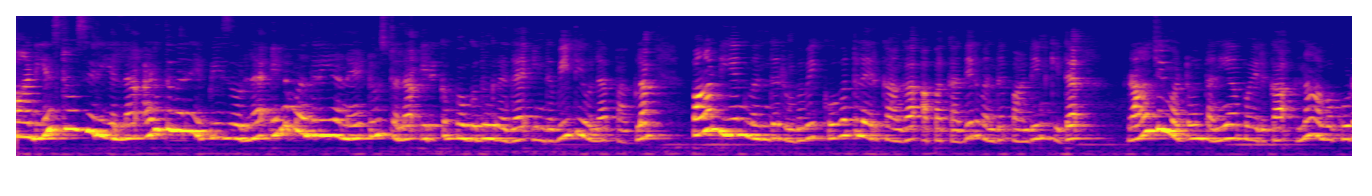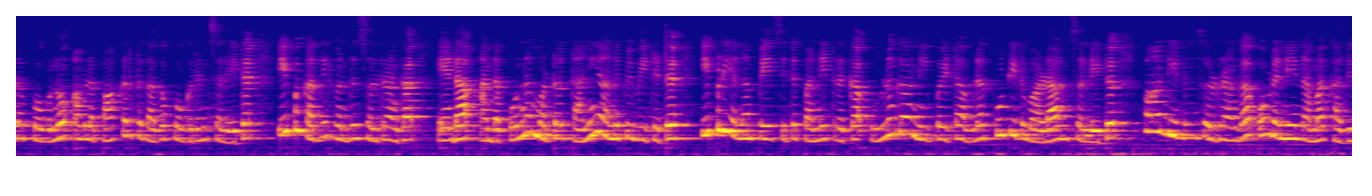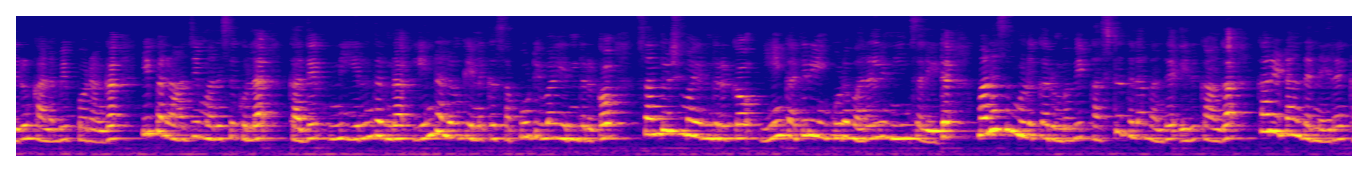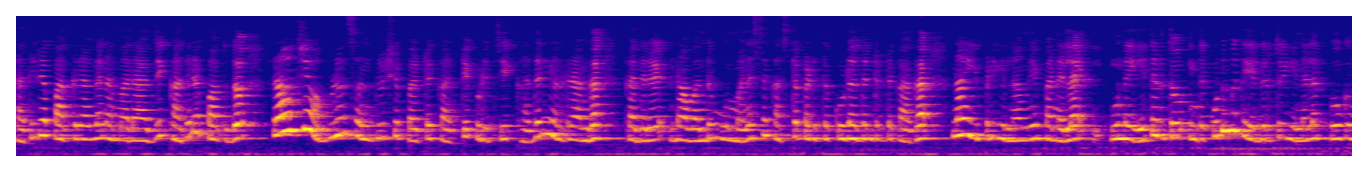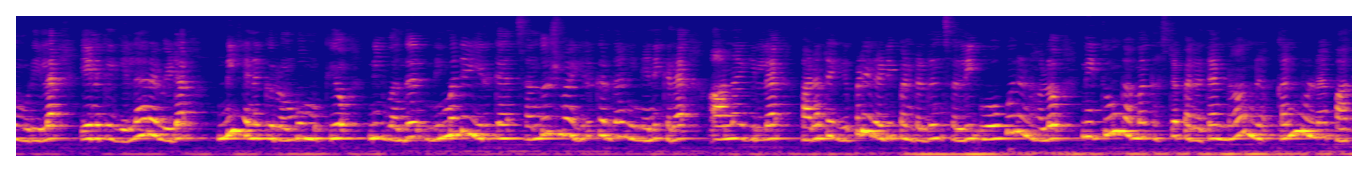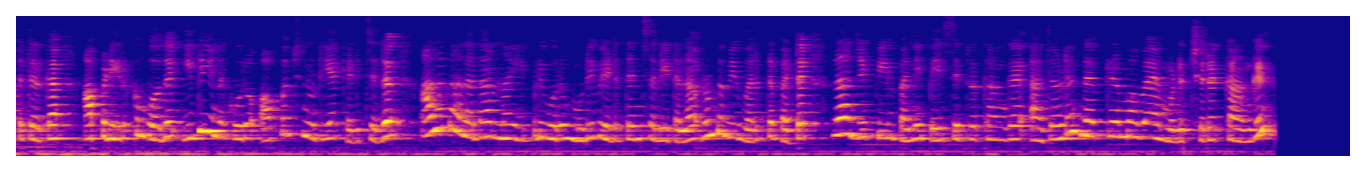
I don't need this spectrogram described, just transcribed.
Pandian two சீரியலில் அடுத்து வர எபிசோடில் என்ன மாதிரியான டூஸ்டெல்லாம் இருக்க போகுதுங்கிறத இந்த வீடியோவில் பார்க்கலாம். பாண்டியன் வந்து ரொம்பவே கோவத்தில் இருக்காங்க. அப்போ கதிர் வந்து பாண்டியன் கிட்ட ராஜி மட்டும் தனியாக போயிருக்கா? நான் அவள் கூட போகணும் அவளை பார்க்கறதுக்காக போகிறேன்னு சொல்லிட்டு இப்போ கதிர் வந்து சொல்கிறாங்க ஏண்டா அந்த பொண்ணை மட்டும் தனியாக அனுப்பி விட்டுட்டு இப்படியெல்லாம் பேசிட்டு பண்ணிட்டு இருக்க ஒழுங்கா நீ போயிட்டு அவளை கூட்டிட்டு வாடான்னு சொல்லிட்டு பாண்டியனும் சொல்கிறாங்க உடனே நம்ம கதிரும் கிளம்பி போகிறாங்க இப்போ ராஜி மனசுக்குள்ள கதிர் நீ இருந்திருந்தா எந்த அளவுக்கு எனக்கு சப்போர்ட்டிவாக இருந்திருக்கோம் சந்தோஷமாக இருந்திருக்கோம் ஏன் கதிர் என் கூட வரல நீன்னு சொல்லிட்டு மனசு முழுக்க ரொம்பவே கஷ்டத்தில் வந்து இருக்காங்க. கரெக்டாக அந்த நேரம் கதிரை பார்க்குறாங்க நம்ம ராஜி கதிரை பார்த்ததும் ராஜி அவ்வளோ சந்தோஷப்பட்டு கட்டி பிடிச்சி கதிரை எழுறாங்க. கதிர் நான் வந்து உன் மனசை கஷ்டப்படுத்தக்கூடாதுன்றதுக்காக நான் இப்படி எல்லாமே பண்ணல. உன்னை எதிர்த்தோ இந்த குடும்பத்தை எதிர்த்தோ என்னால் போக முடியல. எனக்கு எல்லாரை விட நீ எனக்கு ரொம்ப முக்கியம். நீ வந்து நிம்மதியாக இருக்க சந்தோஷமா இருக்கிறதா நீ நினைக்கிற. ஆனால் இல்லை பணத்தை எப்படி ரெடி பண்ணுறதுன்னு சொல்லி ஒவ்வொரு நாளும் நீ தூங்காம கஷ்டப்படுறத நான் கண் முன்ன பார்த்துட்டு இருக்கேன். அப்படி இருக்கும்போது இது எனக்கு ஒரு ஆப்பர்ச்சுனிட்டியாக கிடைச்சது. அதனால தான் நான் இப்படி ஒரு முடிவு எடுத்தேன்னு சொல்லிட்டெல்லாம் ரொம்பவே வருத்தப்பட்டு ராஜி ஃபீல் பண்ணி பேசிகிட்ருக்காங்க இருக்காங்க. அதோட இந்த ப்ரமோவை முடிச்சிருக்காங்க.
